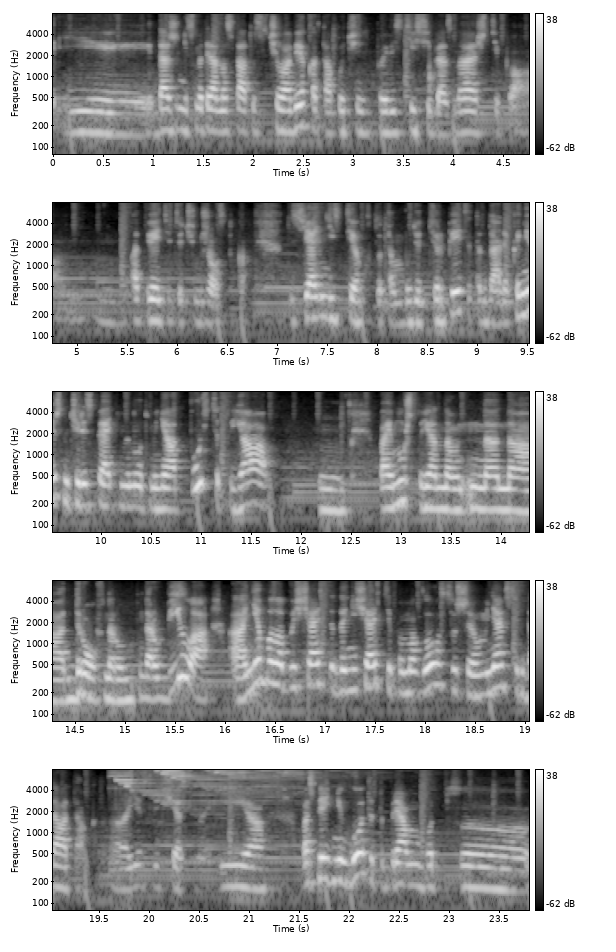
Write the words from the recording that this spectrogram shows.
и даже несмотря на статус человека, так очень повести себя, знаешь, типа ответить очень жестко. То есть я не из тех, кто там будет терпеть и так далее. Конечно, через пять минут меня отпустят, я пойму, что я на, на, на дров нарубила. А не было бы счастья, да несчастье помогло. Слушай, у меня всегда так, э, если честно. И последний год это прям вот э,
